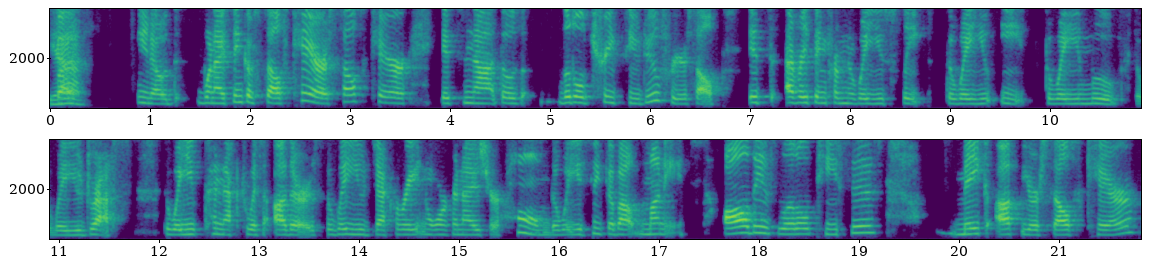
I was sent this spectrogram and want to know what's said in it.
Yeah. but you know when i think of self-care self-care it's not those little treats you do for yourself it's everything from the way you sleep the way you eat the way you move the way you dress the way you connect with others the way you decorate and organize your home the way you think about money all these little pieces make up your self-care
